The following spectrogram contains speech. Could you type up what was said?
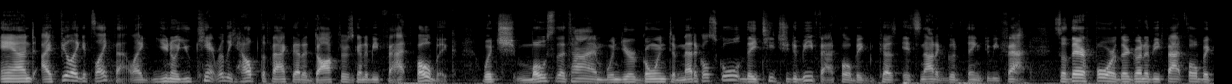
and I feel like it's like that. Like, you know, you can't really help the fact that a doctor is going to be fat phobic, which most of the time when you're going to medical school, they teach you to be fat phobic because it's not a good thing to be fat. So therefore, they're going to be fat phobic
